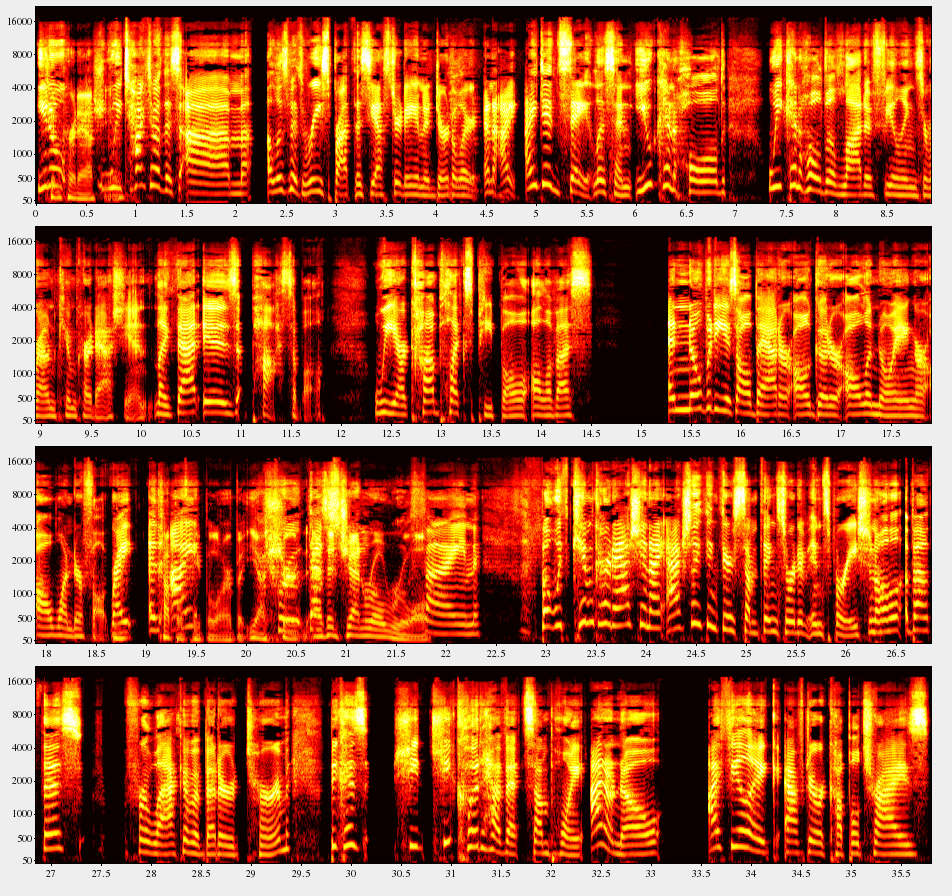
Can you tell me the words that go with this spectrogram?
You Kim know, Kardashian. we talked about this. Um, Elizabeth Reese brought this yesterday in a Dirt Alert, and I, I did say, listen, you can hold, we can hold a lot of feelings around Kim Kardashian. Like that is possible. We are complex people, all of us, and nobody is all bad or all good or all annoying or all wonderful, right? A couple I, people are, but yeah, True, sure. As a general rule, fine. But with Kim Kardashian, I actually think there's something sort of inspirational about this, for lack of a better term, because she she could have at some point. I don't know. I feel like after a couple tries,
